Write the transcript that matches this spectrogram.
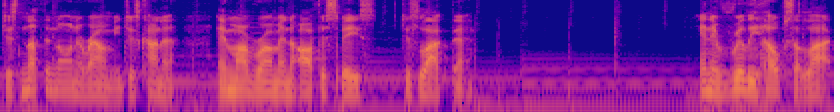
just nothing on around me, just kind of in my room in the office space, just locked in. And it really helps a lot.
